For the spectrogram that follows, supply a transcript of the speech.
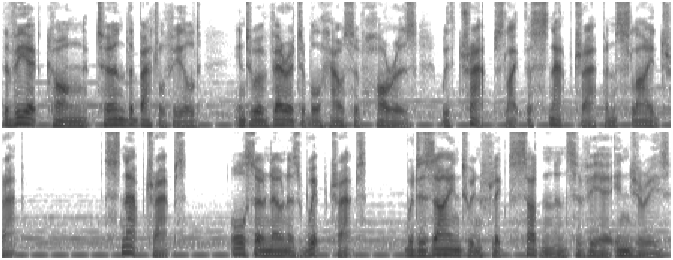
the Viet Cong turned the battlefield into a veritable house of horrors with traps like the snap trap and slide trap. Snap traps, also known as whip traps, were designed to inflict sudden and severe injuries.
